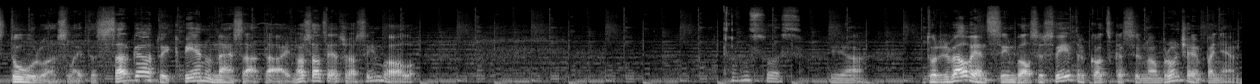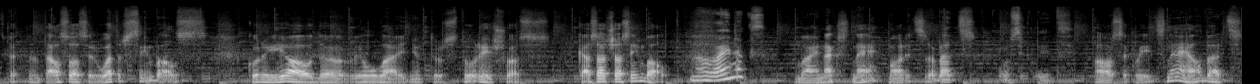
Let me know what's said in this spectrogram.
stūros, lai tas sargātu ikvienu nesātāju. Nosauciet šo simbolu. Talsos. Jā. Tur ir vēl viens simbols, ir kas, kas ir no brunčiem paņemts, bet nu, talsos ir otrs simbols, kuru iejauda villaiņu tur stūrīšos. Kā sauc šo simbolu? Nav vainags. Vainags, nē, Morits Roberts, Usiklītis. Auseklīts, nē, Alberts.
